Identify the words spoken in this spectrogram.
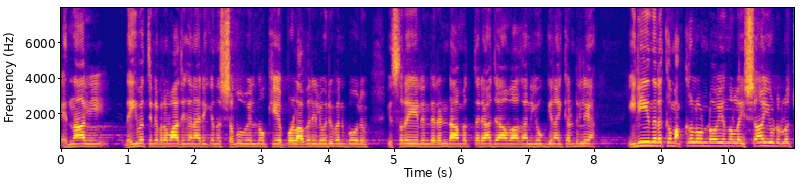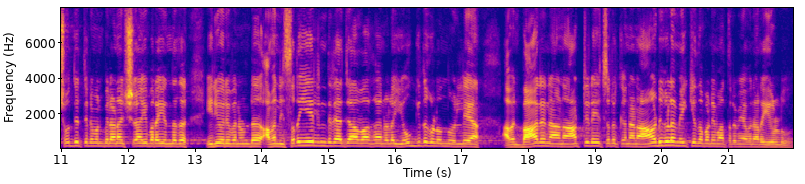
എന്നാൽ ദൈവത്തിന്റെ പ്രവാചകനായിരിക്കുന്ന ഷമുവിൽ നോക്കിയപ്പോൾ അവരിൽ ഒരുവൻ പോലും ഇസ്രയേലിന്റെ രണ്ടാമത്തെ രാജാവാകാൻ യോഗ്യനായി കണ്ടില്ല. ഇനി നിനക്ക് മക്കളുണ്ടോ എന്നുള്ള ഇഷായിയോടുള്ള ചോദ്യത്തിന് മുൻപിലാണ് ഇഷായി പറയുന്നത്. ഇനിയൊരുവനുണ്ട്. അവൻ ഇസ്രയേലിന്റെ രാജാവാകാനുള്ള യോഗ്യതകളൊന്നുമില്ല. അവൻ ബാലനാണ് ആട്ടിടയ ചെറുക്കനാണ് ആടുകളെ മേയ്ക്കുന്ന പണി മാത്രമേ അവൻ അറിയുള്ളൂ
